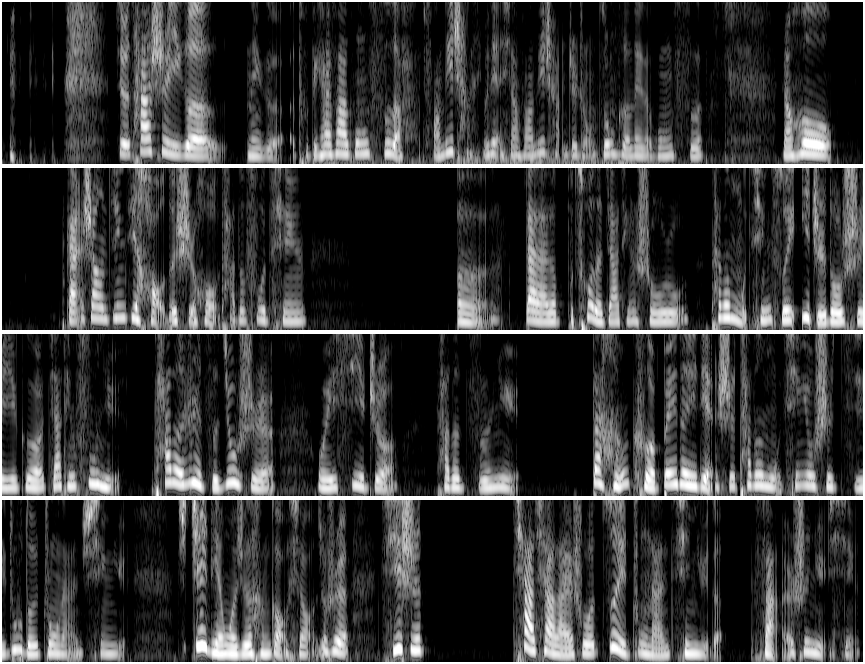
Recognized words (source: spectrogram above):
就是他是一个那个土地开发公司的房地产，有点像房地产这种综合类的公司，然后。赶上经济好的时候，他的父亲，呃，带来了不错的家庭收入。他的母亲，所以一直都是一个家庭妇女，他的日子就是维系着他的子女。但很可悲的一点是，他的母亲又是极度的重男轻女。就这点，我觉得很搞笑。就是其实，恰恰来说，最重男轻女的反而是女性。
